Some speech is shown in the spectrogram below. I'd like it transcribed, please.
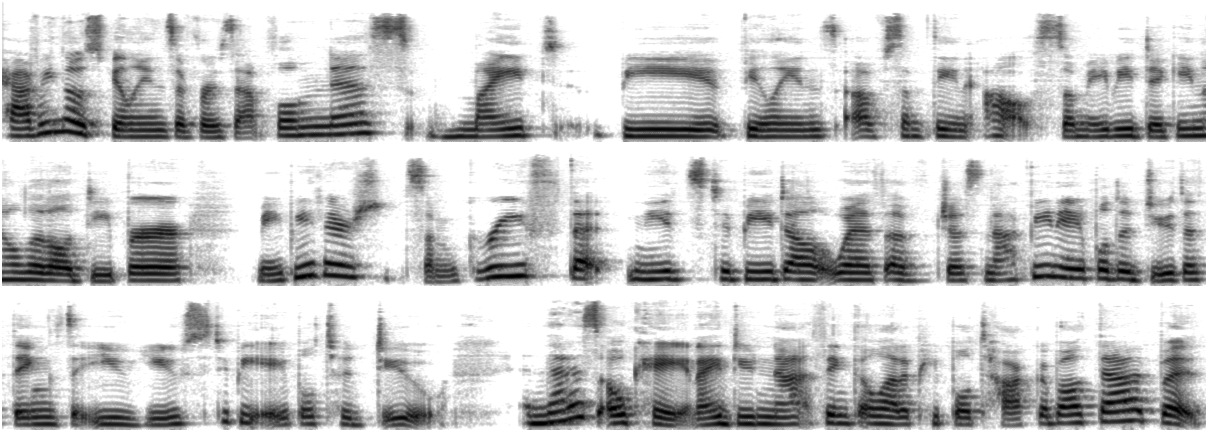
having those feelings of resentfulness might be feelings of something else. So maybe digging a little deeper, maybe there's some grief that needs to be dealt with of just not being able to do the things that you used to be able to do. And that is okay. And I do not think a lot of people talk about that, but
